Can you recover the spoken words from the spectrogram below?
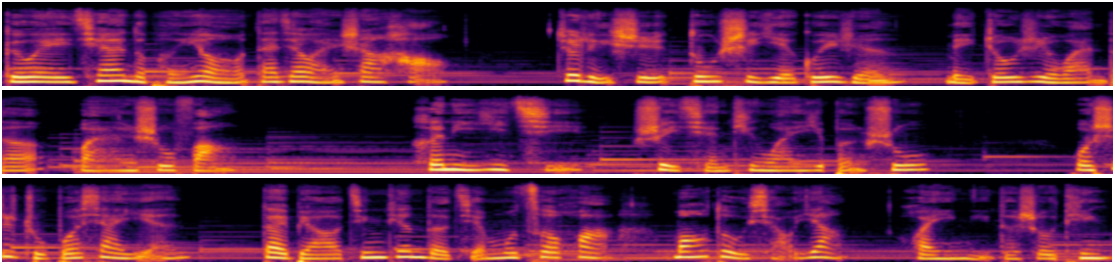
各位亲爱的朋友，大家晚上好，这里是都市夜归人每周日晚的晚安书房，和你一起。睡前听完一本书，我是主播夏言，代表今天的节目策划猫豆小样，欢迎你的收听。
